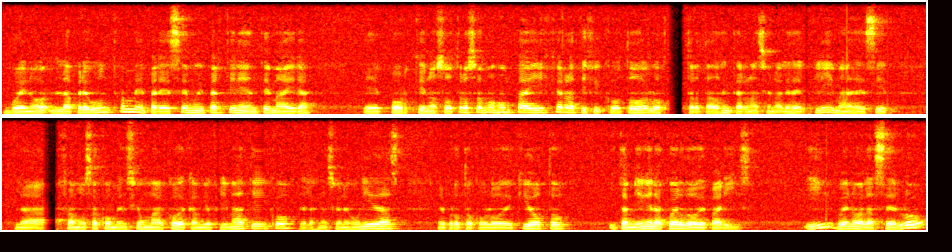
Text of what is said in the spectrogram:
Bueno, la pregunta me parece muy pertinente, Mayra, eh, porque nosotros somos un país que ratificó todos los tratados internacionales del clima, es decir, la famosa Convención Marco de Cambio Climático de las Naciones Unidas, el Protocolo de Kioto y también el Acuerdo de París. Y bueno, al hacerlo,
